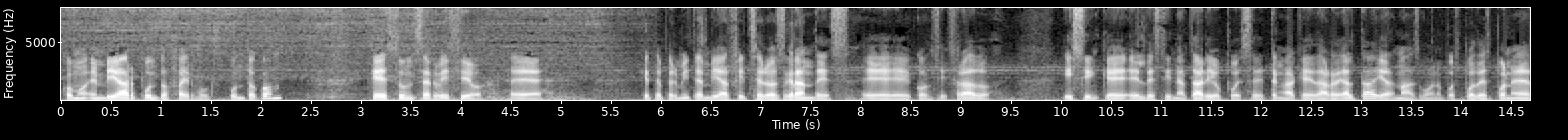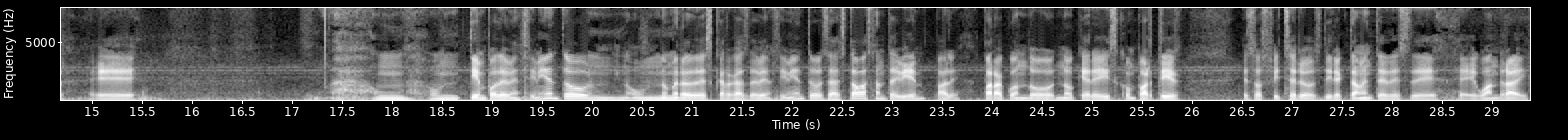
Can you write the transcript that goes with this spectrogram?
como enviar.firefox.com, que es un servicio eh, que te permite enviar ficheros grandes eh, con cifrado y sin que el destinatario pues se tenga que dar de alta y además bueno pues puedes poner eh, un, un, tiempo de vencimiento, un, un, número de descargas de vencimiento, o sea, está bastante bien, ¿vale? Para cuando no queréis compartir esos ficheros directamente desde eh, OneDrive.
